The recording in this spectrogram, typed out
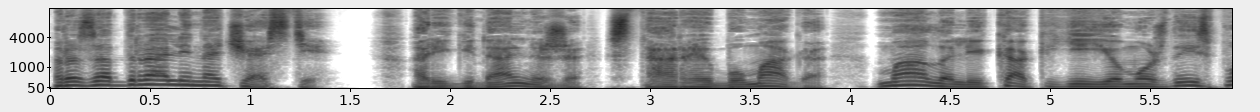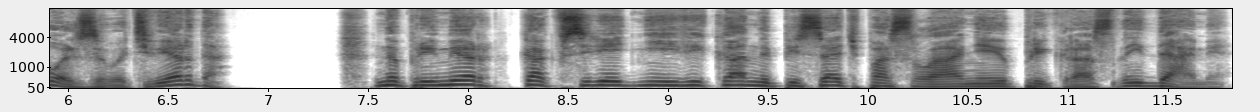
Разодрали на части. Оригинально же старая бумага. Мало ли, как ее можно использовать, верно? Например, как в средние века написать послание прекрасной даме.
